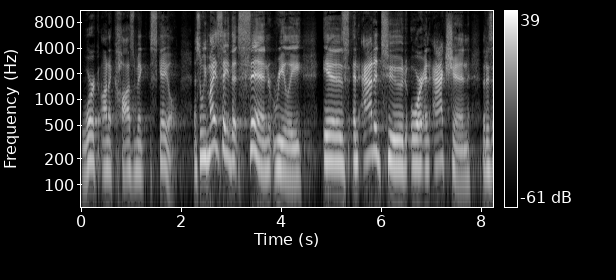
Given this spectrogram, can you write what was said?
work on a cosmic scale. And so we might say that sin really is an attitude or an action that is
